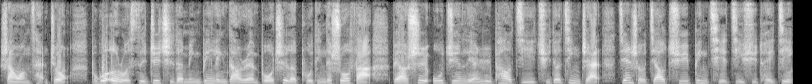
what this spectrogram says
伤亡惨重。不过，俄罗斯支持的民兵领导人驳斥了普廷的说法，表示乌军连连日炮击取得进展，坚守郊区，并且继续推进。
